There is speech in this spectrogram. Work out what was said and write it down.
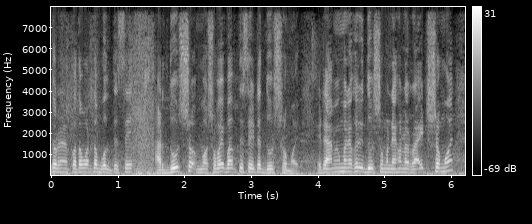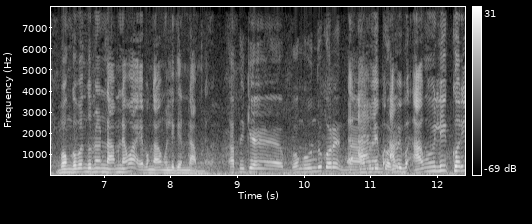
ধরনের কথাবার্তা বলতেছে আর দূর সবাই ভাবতেছে এটা দূর সময়। এটা আমি মনে করি দূর সময় এখন রাইট সময় বঙ্গবন্ধুর নাম নেওয়া এবং আওয়ামী লীগের নাম নেওয়া। আপনি কি বঙ্গবন্ধু করেন? আমি আওয়ামী লীগ করি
